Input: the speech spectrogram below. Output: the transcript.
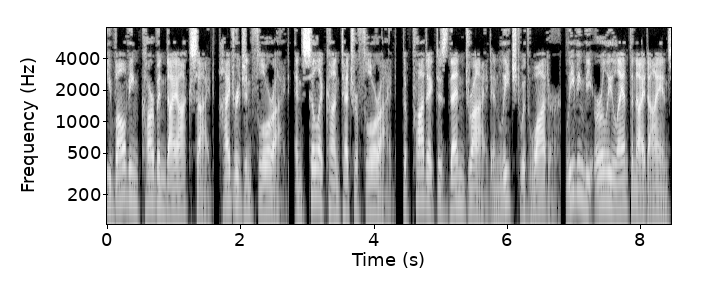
evolving carbon dioxide, hydrogen fluoride, and silicon tetrafluoride. The product is then dried and leached with water, leaving the early lanthanide ions,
